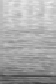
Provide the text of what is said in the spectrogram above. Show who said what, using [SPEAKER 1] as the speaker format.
[SPEAKER 1] sa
